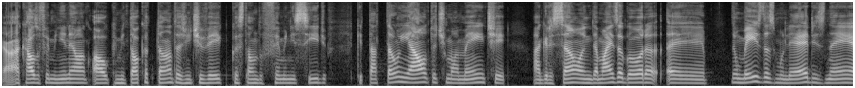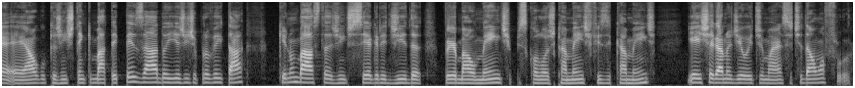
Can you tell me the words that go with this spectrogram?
a causa feminina é algo que me toca tanto, a gente vê a questão do feminicídio que está tão em alta ultimamente, a agressão, ainda mais agora é, no mês das mulheres, né? É algo que a gente tem que bater pesado aí, a gente aproveitar, porque não basta a gente ser agredida verbalmente, psicologicamente, fisicamente, e aí chegar no dia 8 de março e te dar uma flor.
